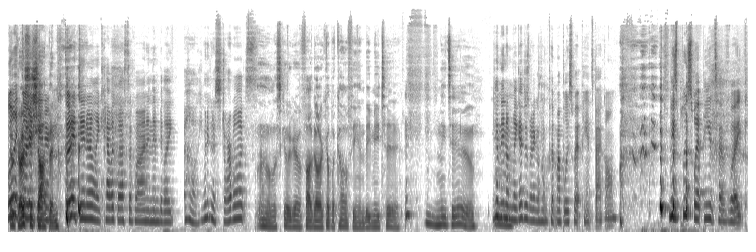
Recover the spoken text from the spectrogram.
Go like, grocery to shopping. Dinner, go to dinner, like have a glass of wine, and then be like, "Oh, you want to go to Starbucks?" oh, let's go grab a five dollar cup of coffee and be me too. Mm, me too. And Mm. then I'm like, I just want to go home and put my blue sweatpants back on. These blue sweatpants have like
